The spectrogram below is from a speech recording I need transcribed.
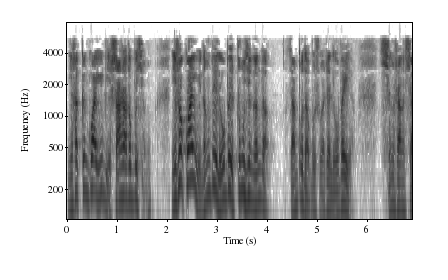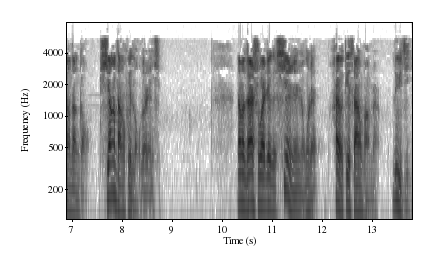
你还跟关羽比，啥啥都不行。你说关羽能对刘备忠心耿耿，咱不得不说这刘备呀，情商相当高，相当会笼络人心。那么咱说这个信任容忍，还有第三个方面，律己。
